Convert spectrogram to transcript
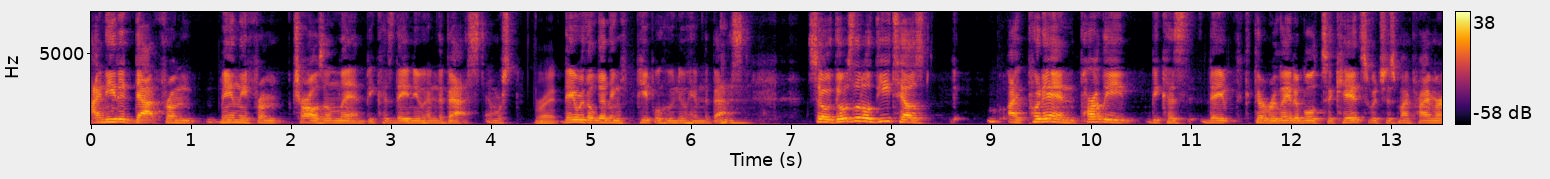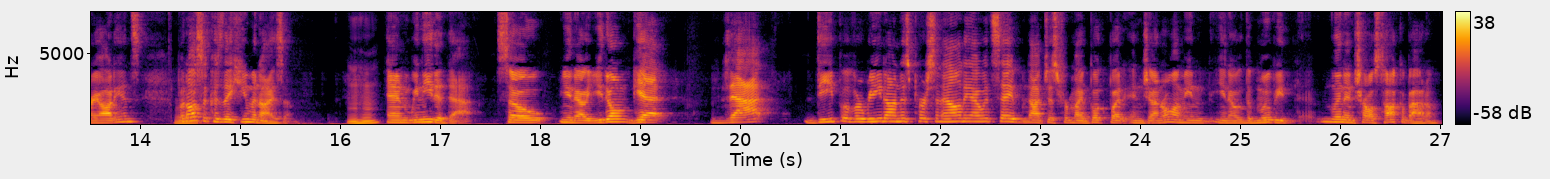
I needed that from mainly from Charles and Lynn because they knew him the best, and were right. they were the living people who knew him the best. so those little details I put in partly because they they're relatable to kids, which is my primary audience, but right. also because they humanize them, mm-hmm. and we needed that. So you know, you don't get that deep of a read on his personality. I would say not just for my book, but in general. I mean, you know, the movie Lynn and Charles talk about him,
